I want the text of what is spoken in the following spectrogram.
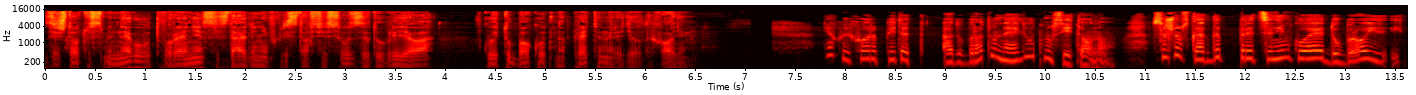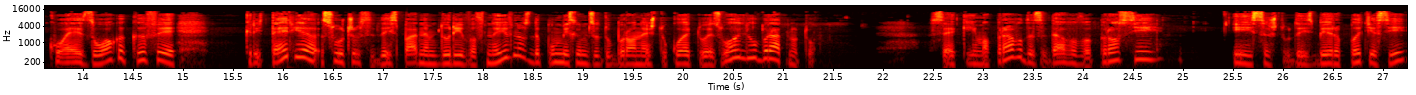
защото сме Негово творение, създадени в Христос Исус за добри дела, в които Бог отнапред е наредил да ходим. Някои хора питат, а доброто не е ли относително? Всъщност как да преценим кое е добро и кое е зло, какъв е критерия, случва се да изпаднем дори в наивност, да помислим за добро нещо, което е зло или обратното. Всеки има право да задава въпроси и също да избира пътя си,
